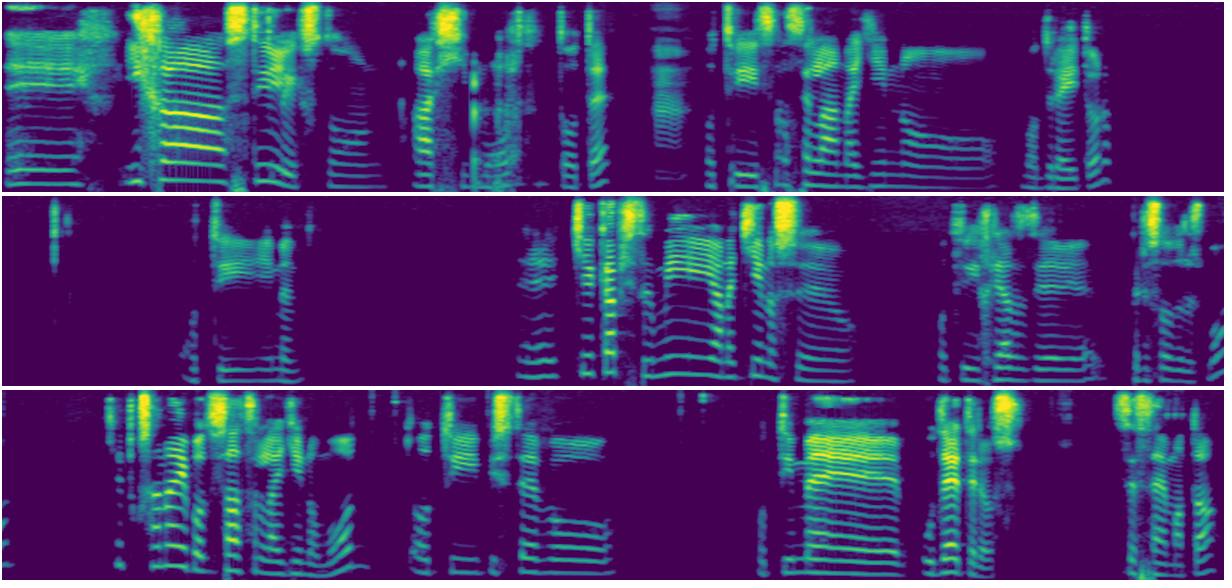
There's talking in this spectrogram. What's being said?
Ε, είχα στείλει στον αρχή mod τότε ότι θα ήθελα να γίνω moderator. Ότι είμαι... Ε, και κάποια στιγμή ανακοίνωσε ότι χρειάζεται περισσότερους mod και του ξανά είπα ότι θα ήθελα να γίνω mod, ότι πιστεύω ότι είμαι ουδέτερος σε θέματα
